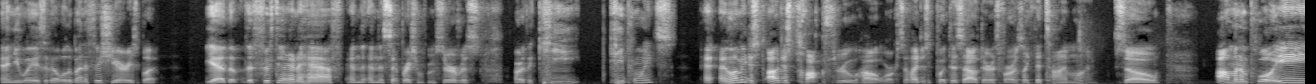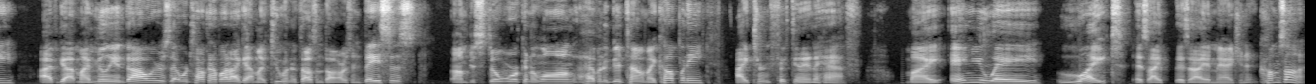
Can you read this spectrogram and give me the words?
NUA uh, is available to beneficiaries. But yeah, the, the 59 and a half and the, and the separation from service are the key key points. And, and let me just I'll just talk through how it works. If I just put this out there as far as like the timeline. So I'm an employee. I've got my million dollars that we're talking about. I got my $200,000 in basis. I'm just still working along, having a good time at my company. I turn 59 and a half. My NUA light, as I, as I imagine it, comes on.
